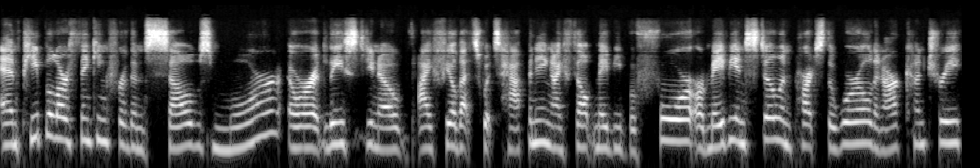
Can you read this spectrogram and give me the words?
And people are thinking for themselves more, or at least, you know, I feel that's what's happening. I felt maybe before, or maybe in still in parts of the world, in our country,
